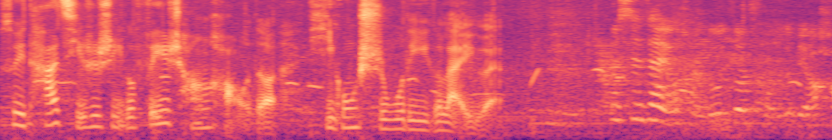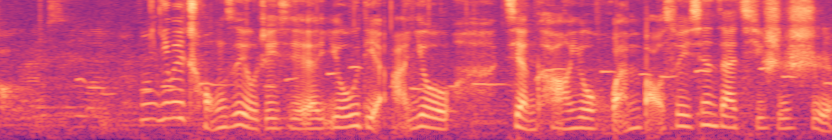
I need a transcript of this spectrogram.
所以它其实是一个非常好的提供食物的一个来源。现在有很多做虫子比较好的公司吗？嗯，因为虫子有这些优点啊，又健康又环保，所以现在其实是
